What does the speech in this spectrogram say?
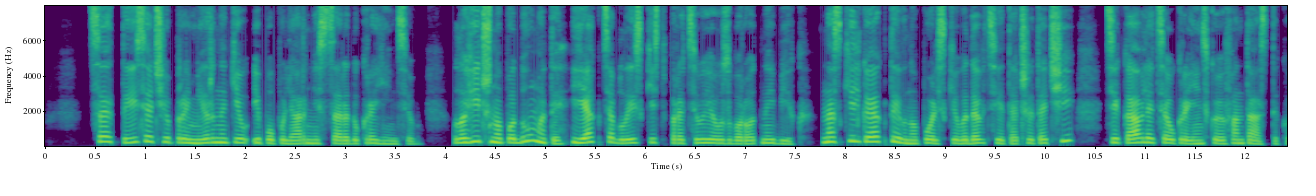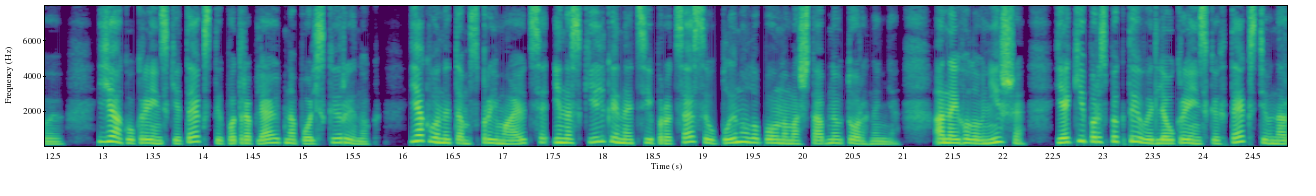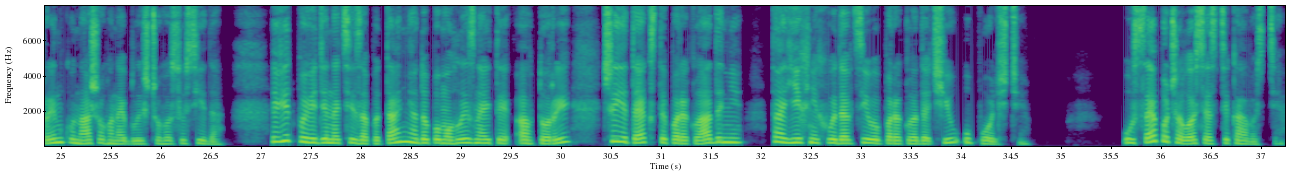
Це тисячі примірників і популярність серед українців. Логічно подумати, як ця близькість працює у зворотний бік, наскільки активно польські видавці та читачі цікавляться українською фантастикою, як українські тексти потрапляють на польський ринок, як вони там сприймаються і наскільки на ці процеси вплинуло повномасштабне вторгнення, а найголовніше, які перспективи для українських текстів на ринку нашого найближчого сусіда. Відповіді на ці запитання допомогли знайти автори, чиї тексти перекладені, та їхніх видавців і перекладачів у Польщі. Усе почалося з цікавості.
